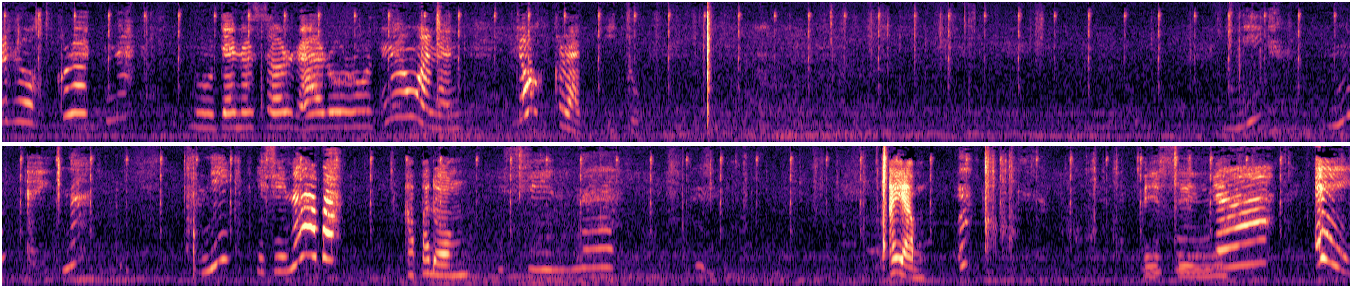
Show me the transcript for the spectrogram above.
coklatnya. Nu dinosaurusnya warna coklat itu. Ini, hmm, enak. Ini di sini apa? Apa dong? Di sini. Ayam. Eh. Isinya. eh.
